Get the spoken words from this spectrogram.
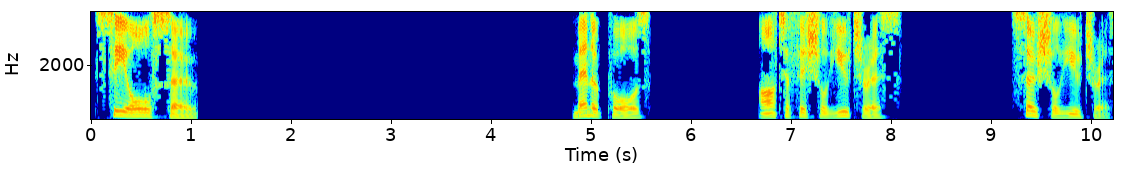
See also Menopause Artificial uterus Social uterus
